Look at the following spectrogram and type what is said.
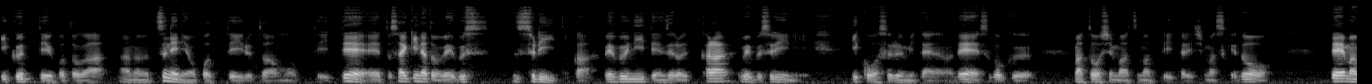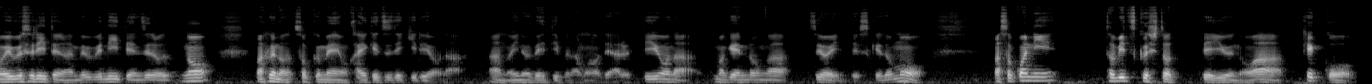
いくっていうことが、あの、常に起こっているとは思っていて、えっ、と、最近だと Web3 とか Web2.0 から Web3 に移行するみたいなので、すごく、まあ、投資も集まっていたりしますけど、で、まあ、Web3 というのは Web2.0 の、まあ、負の側面を解決できるような、あの、イノベーティブなものであるっていうような、まあ、言論が強いんですけども、まあ、そこに飛びつく人っていうのは、結構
